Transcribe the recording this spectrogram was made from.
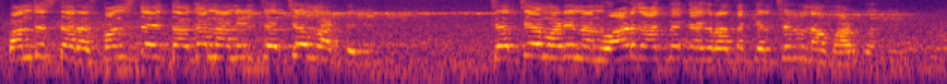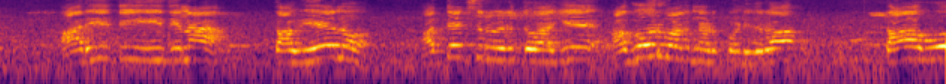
ಸ್ಪಂದಿಸ್ತಾರೆ. ಸ್ಪಂದಿಸ್ತಾ ಇದ್ದಾಗ ನಾನು ಇಲ್ಲಿ ಚರ್ಚೆ ಮಾಡ್ತೀನಿ. ಚರ್ಚೆ ಮಾಡಿ ನಾನು ವಾರ್ಡ್ಗೆ ಆಗಬೇಕಾಗಿರೋಂಥ ಕೆಲಸಗಳು ನಾವು ಮಾಡ್ಕೊತೀವಿ. ಆ ರೀತಿ ಈ ದಿನ ತಾವು ಏನು ಅಧ್ಯಕ್ಷರ ವಿರುದ್ಧವಾಗಿ ಅಗೌರವಾಗಿ ನಡ್ಕೊಂಡಿದ್ರು, ತಾವು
